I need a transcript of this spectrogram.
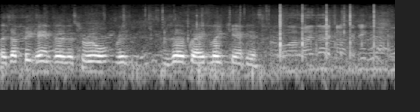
Let's a big hand for the Thirroul Reserve Grade League champions. Come on, mate.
